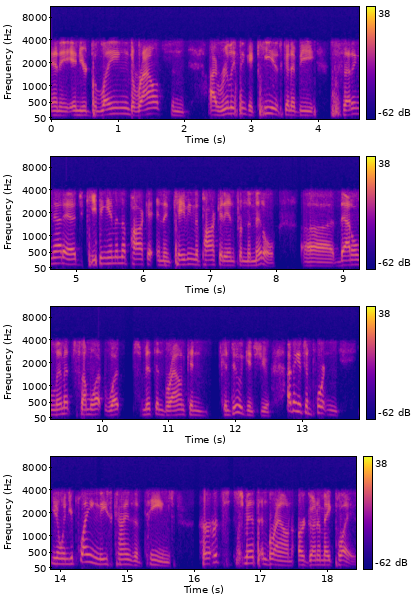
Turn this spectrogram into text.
and and you're delaying the routes. And I really think a key is going to be setting that edge, keeping him in the pocket, and then caving the pocket in from the middle. Uh, that'll limit somewhat what Smith and Brown can can do against you. I think it's important, you know, when you're playing these kinds of teams, Hurts, Smith, and Brown are going to make plays,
